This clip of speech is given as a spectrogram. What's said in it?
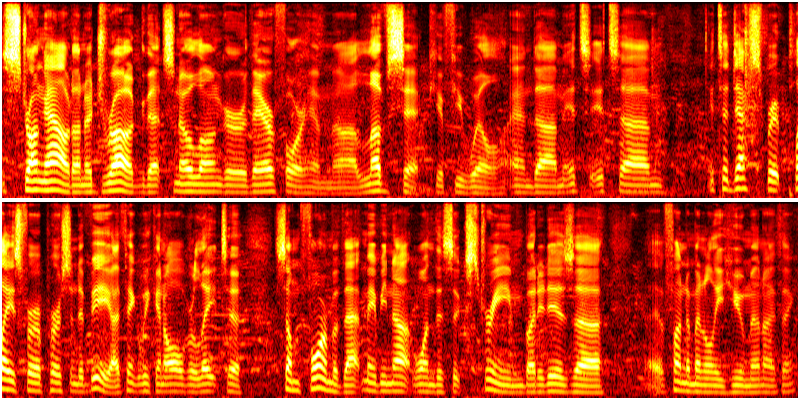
strung out on a drug that's no longer there for him, uh, lovesick, if you will, and um, it's it's. Um, it's a desperate place for a person to be. I think we can all relate to some form of that. Maybe not one this extreme, but it is uh, uh, fundamentally human. I think.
